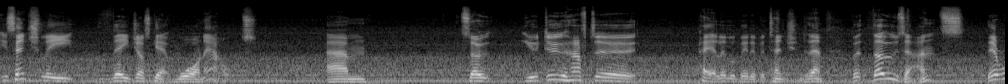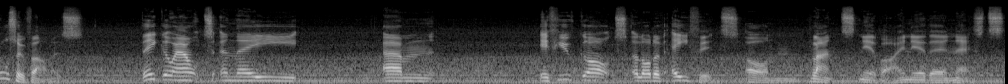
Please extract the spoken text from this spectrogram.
essentially they just get worn out. Um, so you do have to pay a little bit of attention to them. But those ants, they're also farmers. They go out and they um, if you've got a lot of aphids on plants nearby, near their nests,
